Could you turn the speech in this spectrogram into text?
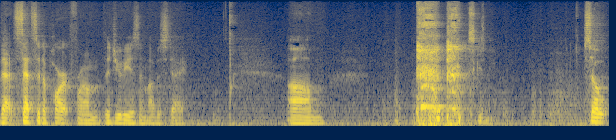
that sets it apart from the Judaism of his day. Um, excuse me. So,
